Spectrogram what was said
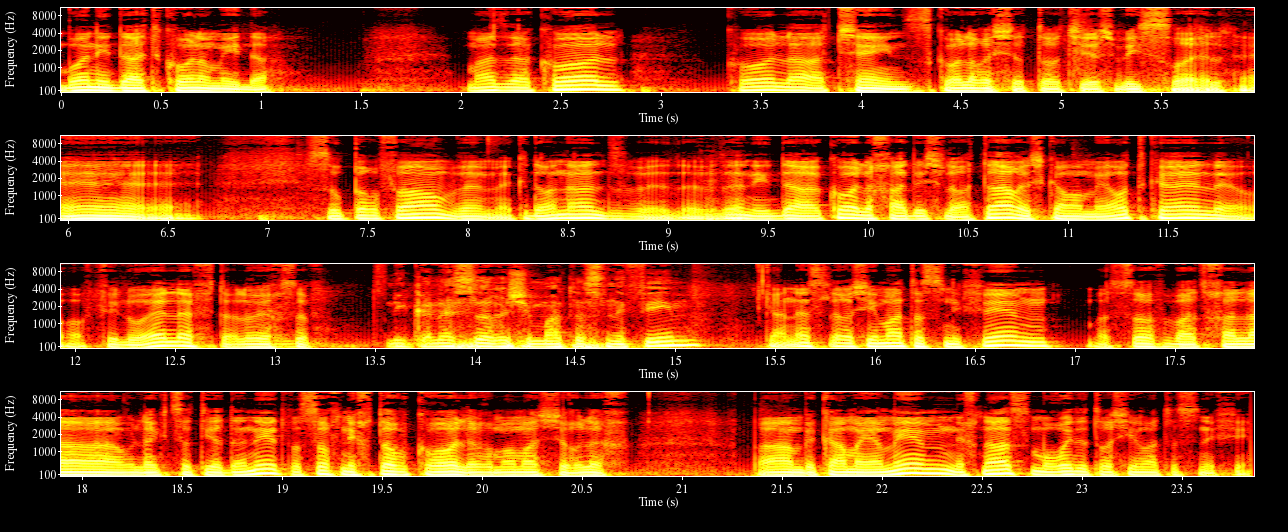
בוא נדע את כל המידע. מה זה הכל? כל ה-chains, כל הרשתות שיש בישראל. אה, סופר פארם ומקדונלדס, וזה, וזה נדע, כל אחד יש לו אתר, יש כמה מאות כאלה, או אפילו אלף, תלוי איך זה... ניכנס לרשימת הסניפים. ניכנס לרשימת הסניפים, בסוף בהתחלה אולי קצת ידנית, בסוף נכתוב crawler ממש שהולך פעם בכמה ימים, נכנס, מוריד את רשימת הסניפים.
